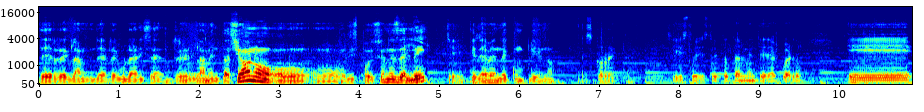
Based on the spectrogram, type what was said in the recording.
de, de reglamentación o, disposiciones de ley que deben de cumplir, ¿no? Es correcto. Sí, estoy, estoy totalmente de acuerdo. Eh,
